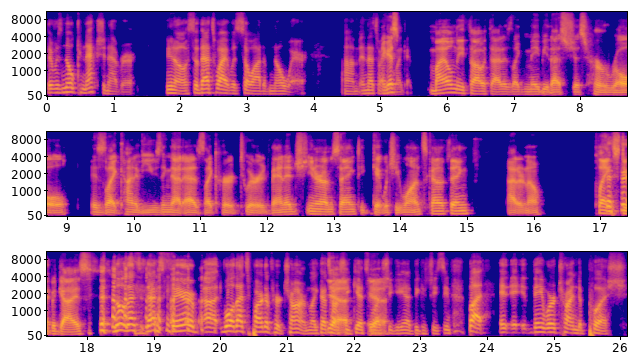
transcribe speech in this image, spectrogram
there was no connection ever, you know. So that's why it was so out of nowhere, um, and that's why I, I guess- like it. my only thought with that is like maybe that's just her role is like kind of using that as like her to her advantage you know what i'm saying to get what she wants kind of thing i don't know playing That's fair. stupid guys No, that's that's fair. Uh, well, that's part of her charm. Like that's how she gets yeah. what she can get because she seemed. But it, it, they were trying to push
